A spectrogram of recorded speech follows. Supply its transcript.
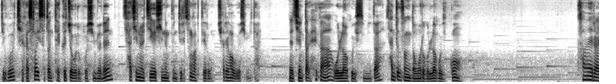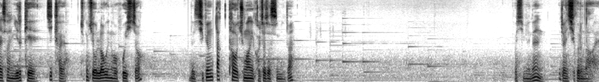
그리고 제가 서 있었던 데크 쪽으로 보시면은 사진을 찍으시는 분들이 삼각대로 촬영하고 계십니다. 네, 지금 딱 해가 올라오고 있습니다. 산등성이 너머로 올라오고 있고 카메라에선 이렇게 찍혀요. 조금씩 올라오고 있는 거 보이시죠? 네, 지금 딱 타워 중앙에 걸쳐졌습니다. 보시면은 이런 식으로 나와요.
